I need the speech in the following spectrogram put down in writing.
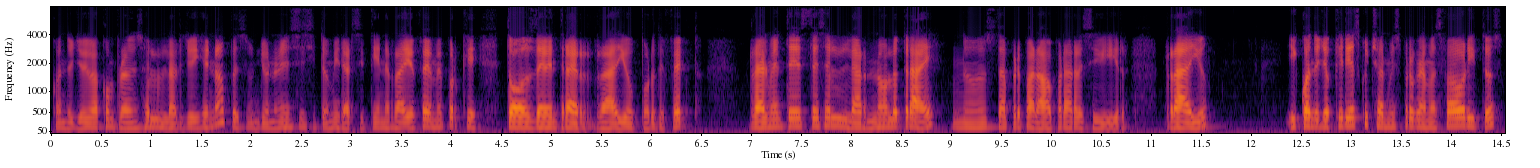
Cuando yo iba a comprar un celular, yo dije, no, pues yo no necesito mirar si tiene radio FM porque todos deben traer radio por defecto. Realmente este celular no lo trae, no está preparado para recibir radio. Y cuando yo quería escuchar mis programas favoritos,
